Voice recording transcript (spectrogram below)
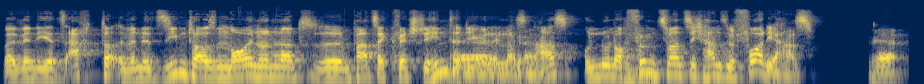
weil wenn du jetzt, 8, wenn du jetzt 7900 äh, ein paar zerquetschte hinter ja, dir gelassen klar. hast und nur noch 25 mhm. Hansel vor dir hast, ja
